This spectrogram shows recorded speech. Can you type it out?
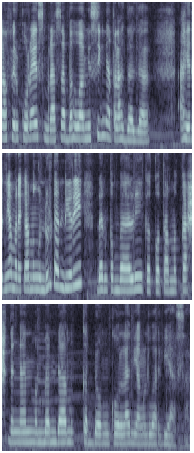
kafir Quraisy merasa bahwa misinya telah gagal. Akhirnya mereka mengundurkan diri dan kembali ke kota Mekah dengan memendam kedongkolan yang luar biasa.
